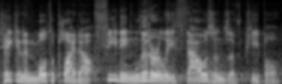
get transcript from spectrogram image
taken and multiplied out, feeding literally thousands of people.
